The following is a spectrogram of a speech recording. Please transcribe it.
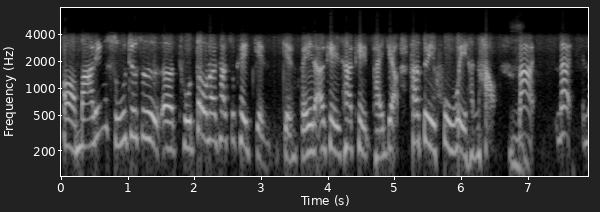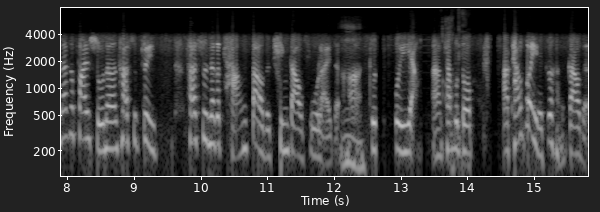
哦，马铃薯就是呃土豆呢，它是可以减减肥的，而且它可以排掉，它对护胃很好。嗯。那那那个番薯呢，它是最它是那个肠道的清道夫来的啊不，不一样啊，差不多。啊，糖分也是很高的。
